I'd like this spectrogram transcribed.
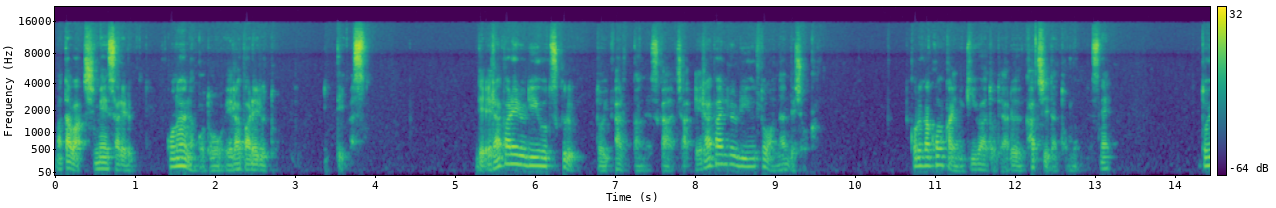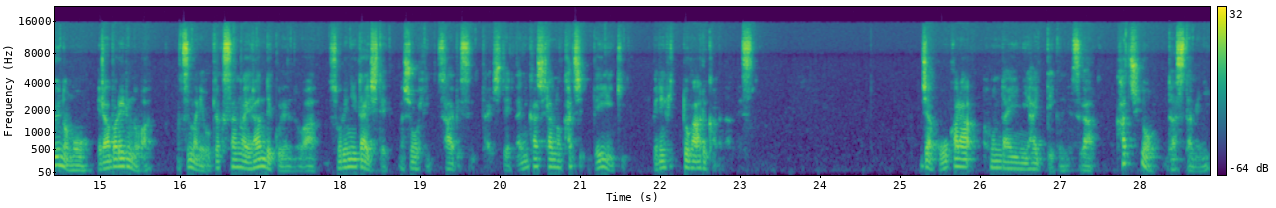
または指名される、このようなことを選ばれると言っています。で、選ばれる理由を作るとあったんですが、じゃあ選ばれる理由とは何でしょうか？これが今回のキーワードである価値だと思うんですね。というのも、選ばれるのは、つまりお客さんが選んでくれるのは、それに対して、商品、サービスに対して何かしらの価値、便益、ベネフィットがあるからなんです。じゃあ、ここから本題に入っていくんですが、価値を出すために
